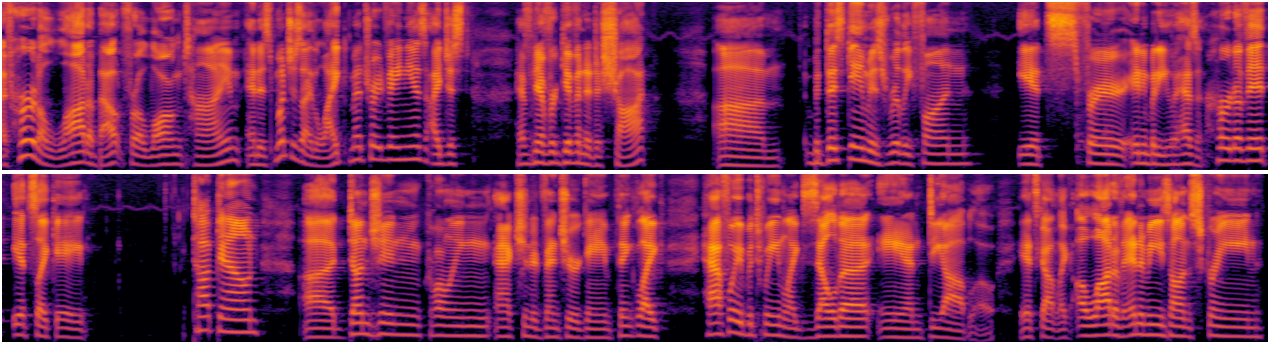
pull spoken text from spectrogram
I've heard a lot about for a long time. And as much as I like Metroidvanias, I just have never given it a shot. Um, but this game is really fun. It's for anybody who hasn't heard of it. It's like a top-down uh, dungeon crawling action adventure game. Think like halfway between like Zelda and Diablo. It's got like a lot of enemies on screen.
